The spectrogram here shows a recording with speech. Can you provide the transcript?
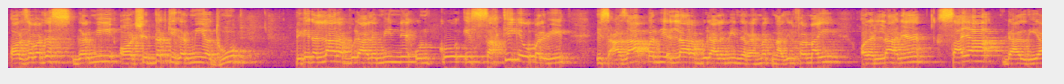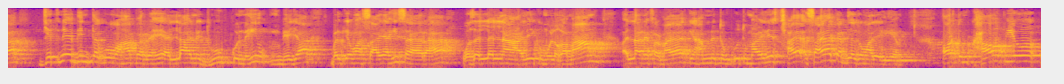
اور زبردست گرمی اور شدت کی گرمی یا دھوپ۔ لیکن اللہ رب العالمین نے ان کو اس سختی کے اوپر بھی، اس عذاب پر بھی اللہ رب العالمین نے رحمت نازل فرمائی۔ اور اللہ نے سایہ ڈال دیا۔ جتنے دن تک وہ وہاں پر رہے، اللہ نے دھوپ کو نہیں بھیجا، بلکہ وہاں سایہ ہی سایہ رہا۔ وزل اللہ علیکم الغمام۔ اللہ نے فرمایا کہ ہم نے تم کو تمہارے لیے سایہ کر دیا تمہارے لیے۔ اور تم کھاؤ پیو،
